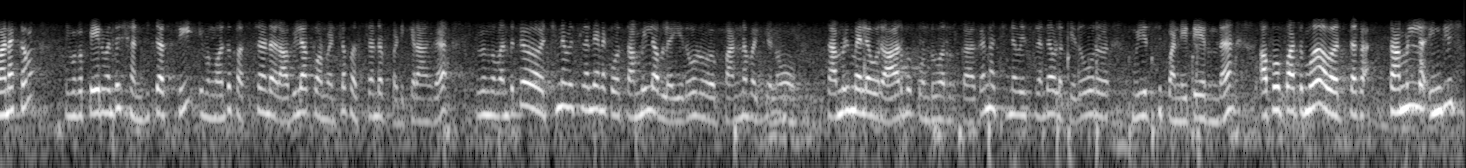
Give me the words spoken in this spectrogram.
வணக்கம். இவங்க பேர் வந்து சஞ்சிதா ஸ்ரீ. இவங்க வந்து ஃபஸ்ட் ஸ்டாண்டர்ட் அபிலா கான்வெண்ட்டில் ஃபஸ்ட் ஸ்டாண்டர்ட் படிக்கிறாங்க. இவங்க வந்துட்டு சின்ன வயசுலேருந்து எனக்கு ஒரு தமிழ் அவளை ஏதோ ஒரு பண்ண வைக்கணும். தமிழ் மேலே ஒரு ஆர்வம் கொண்டு வர்றதுக்காக நான் சின்ன வயசுலேருந்து அவளுக்கு ஏதோ ஒரு முயற்சி பண்ணிகிட்டே இருந்தேன். அப்போ பார்த்தும்போது அவள் த தமிழில் இங்கிலீஷ்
